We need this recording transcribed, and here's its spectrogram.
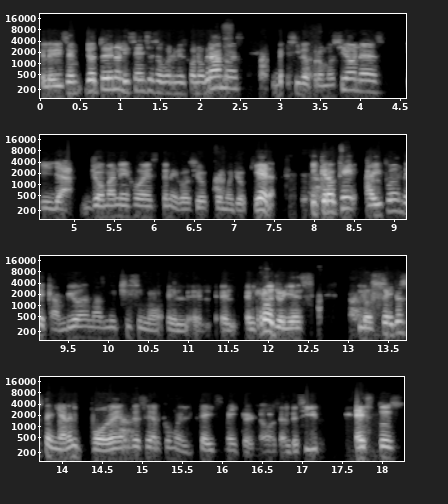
que le dicen, yo te doy una licencia sobre mis fonogramas, ve si lo promocionas y ya, yo manejo este negocio como yo quiera. Y creo que ahí fue donde cambió además muchísimo el, el, el, rollo y es, los sellos tenían el poder de ser como el tastemaker, ¿no? O sea, el decir, esto es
